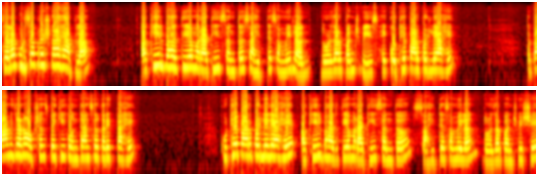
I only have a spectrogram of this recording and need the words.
चला पुढचा प्रश्न आहे आपला. अखिल भारतीय मराठी संत साहित्य संमेलन दोन हजार पंचवीस हे कोठे पार पडले आहे? तर पहा मित्रांनो ऑप्शन्सपैकी कोणता आन्सर करेक्ट आहे? कुठे पार पडलेले आहे अखिल भारतीय मराठी संत साहित्य संमेलन दोन हजार पंचवीसचे?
